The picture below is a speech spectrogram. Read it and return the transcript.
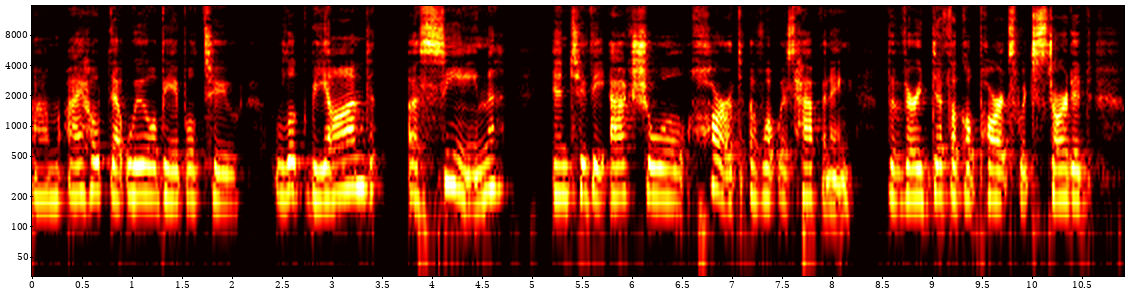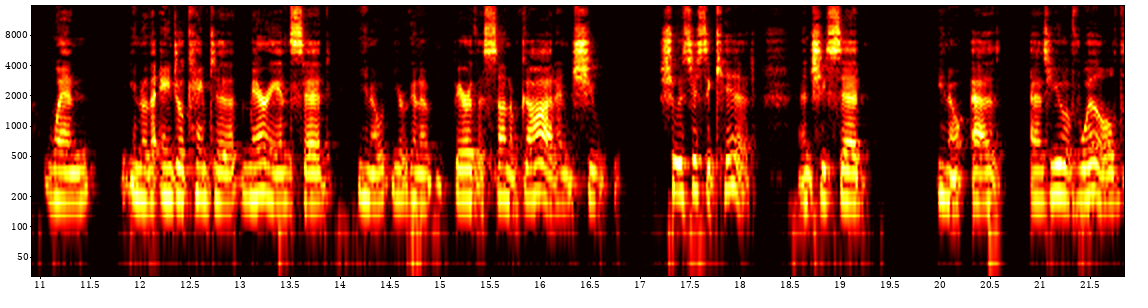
um, I hope that we'll be able to look beyond a scene into the actual heart of what was happening, the very difficult parts, which started when, you know, the angel came to Mary and said, you know, you're going to bear the son of God. And she, she was just a kid. And she said, you know, as, as you have willed,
